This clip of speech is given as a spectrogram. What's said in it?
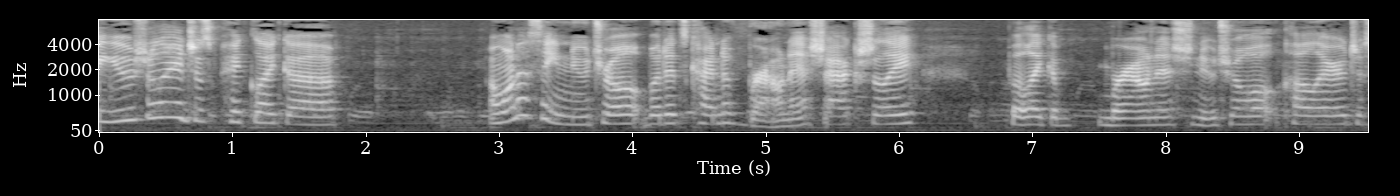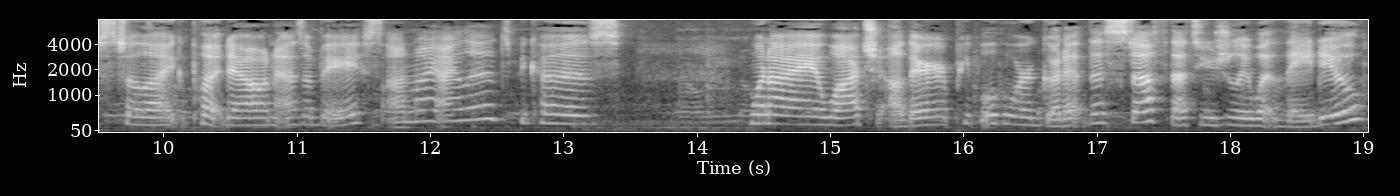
usually just pick like a, I want to say neutral, but it's kind of brownish actually. But like a brownish neutral color just to like put down as a base on my eyelids because when I watch other people who are good at this stuff, that's usually what they do.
